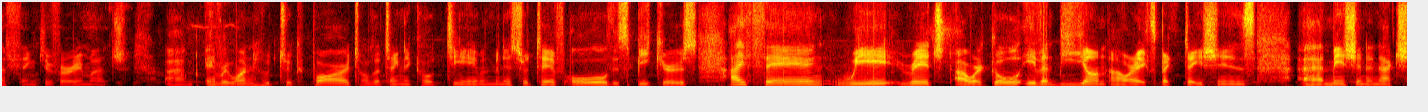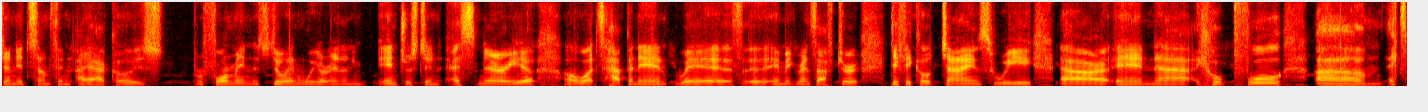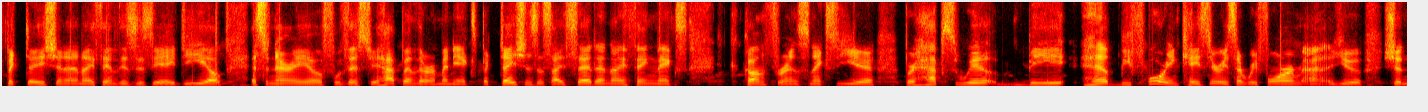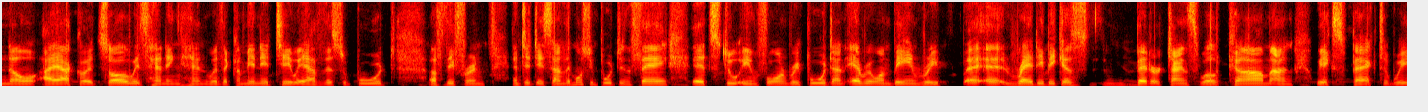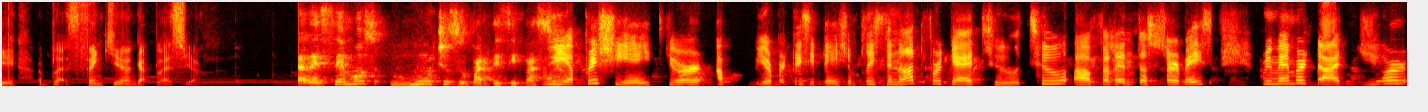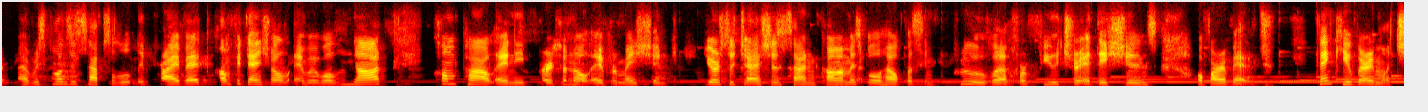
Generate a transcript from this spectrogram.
Thank you very much. And everyone who took part, all the technical team, administrative, all the speakers, I think we reached our goal even beyond our expectations. Uh, mission and action, it's something IACO is performing, is doing. We are in an interesting scenario of what's happening with uh, immigrants after difficult times. We are in hopeful um, expectation, and I think this is the ideal scenario for this to happen. There are many expectations, as I said, and I think next conference next year perhaps will be held before in case there is a reform. Uh, you should know IACO, it's always hand in hand with the community. We have the support of different entities. And the most important thing is to inform, report, and everyone being re uh, ready because better times will come and we expect we are blessed. Thank you and God bless you. Agradecemos mucho su participación. We appreciate your your participation. Please do not forget to, to uh, fill in the surveys. Remember that your uh, response is absolutely private, confidential, and we will not compile any personal information. Your suggestions and comments will help us improve uh, for future editions of our event. Thank you very much.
